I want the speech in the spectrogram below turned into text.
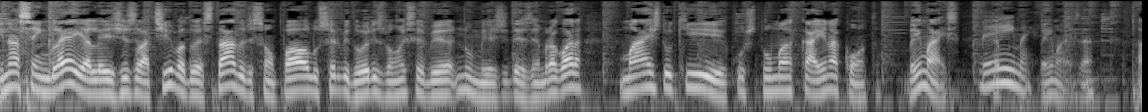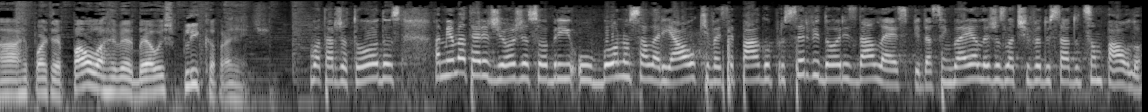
E na Assembleia Legislativa do Estado de São Paulo, os servidores vão receber no mês de dezembro agora mais do que costuma cair na conta. Bem mais. Bem é, mais. Bem mais, né? A repórter Paula Reverbel explica pra gente. Boa tarde a todos. A minha matéria de hoje é sobre o bônus salarial que vai ser pago para os servidores da Alesp, da Assembleia Legislativa do Estado de São Paulo.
